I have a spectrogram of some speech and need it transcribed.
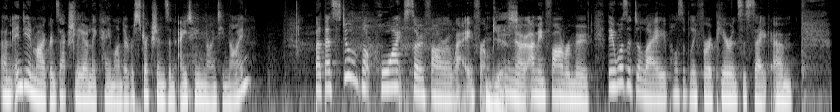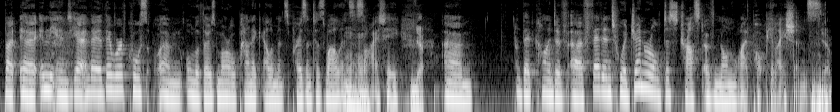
um, Indian migrants actually only came under restrictions in 1899. But that's still not quite so far away from, Yes. you know, I mean, far removed. There was a delay, possibly for appearance's sake. Um, but uh, in the end, yeah, and there, there were, of course, um, all of those moral panic elements present as well in society Yeah. um, that kind of uh, fed into a general distrust of non-white populations. Yep.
